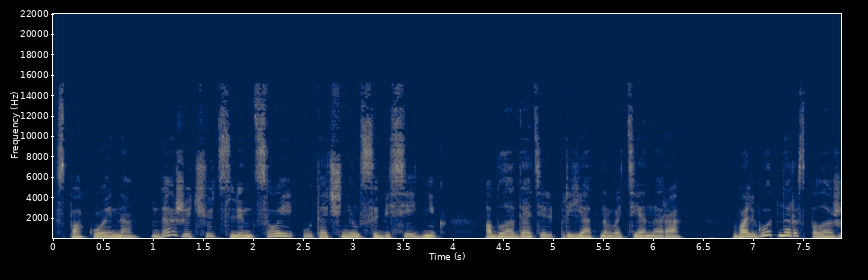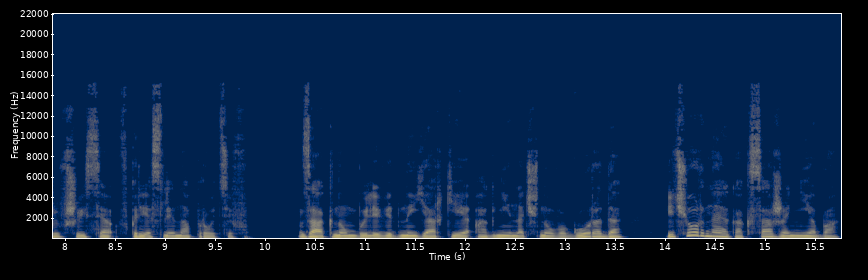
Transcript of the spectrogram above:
Спокойно, даже чуть с линцой, уточнил собеседник, обладатель приятного тенора, вольготно расположившийся в кресле напротив. За окном были видны яркие огни ночного города и черное, как сажа, небо.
